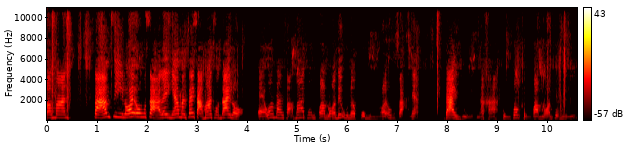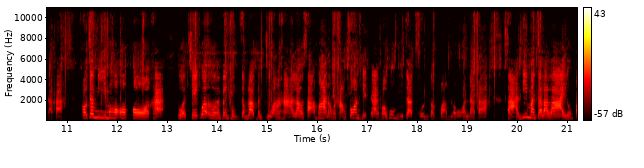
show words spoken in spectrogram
ประมาณสามสี่ร้อยองศาอะไรเงี้ย มันไม่สามารถทนได้หรอก แต่ว่ามันสามารถทนความร้อนด้วยอุณหภูมิหนึ่งร้อยองศาเนี่ยได้อยู่นะคะ ถุงพวกถุงความร้อนพวกนี้นะคะ เขาจะมีมออกค่ะ ตรวจเช็คว่าเออมันเป็นถุงสำหรับบรรจุอาหารเราสามารถเอามาทำก้อนเห็ดได้ เพราะพวกนี้จะทนกับความร้อนนะคะ สารที่มันจะละลายลงไป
